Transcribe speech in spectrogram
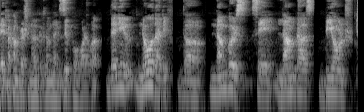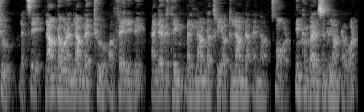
data compression algorithm like zip or whatever, then you know that if the numbers say lambdas beyond 2, let's say lambda 1 and lambda 2 are fairly big and everything like lambda 3 up to lambda n are small in comparison to lambda 1,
